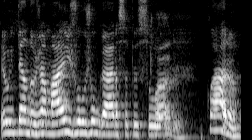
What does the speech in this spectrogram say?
Eu entendo, eu jamais vou julgar essa pessoa. Claro. Claro,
